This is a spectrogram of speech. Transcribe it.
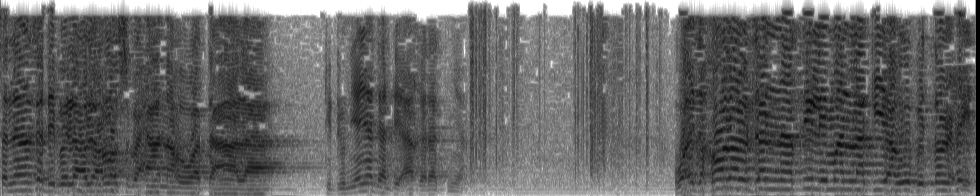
Senantiasa dibela oleh Allah Subhanahu wa taala di dunianya dan di akhiratnya. Wa idkhalal jannati liman laqiyahu bitauhid.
